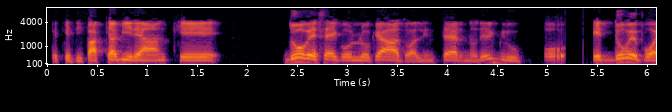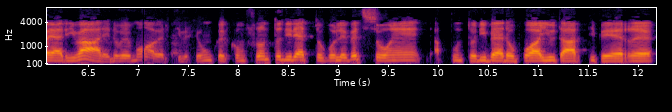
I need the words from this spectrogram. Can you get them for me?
perché ti fa capire anche dove sei collocato all'interno del gruppo e dove puoi arrivare, dove muoverti, perché comunque il confronto diretto con le persone, appunto, ripeto, può aiutarti per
